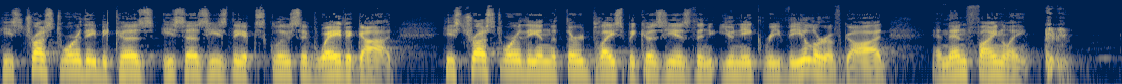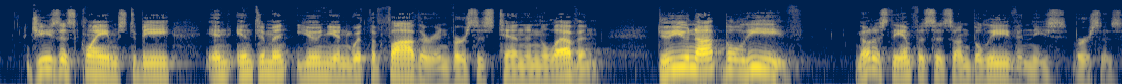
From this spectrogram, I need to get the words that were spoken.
He's trustworthy because he says he's the exclusive way to God. He's trustworthy in the third place because he is the unique revealer of God. And then finally, Jesus claims to be in intimate union with the Father in verses 10 and 11. Do you not believe? Notice the emphasis on believe in these verses.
